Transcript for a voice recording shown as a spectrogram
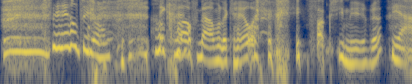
veel te jong. Ik geloof namelijk heel erg in vaccineren. Ja.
